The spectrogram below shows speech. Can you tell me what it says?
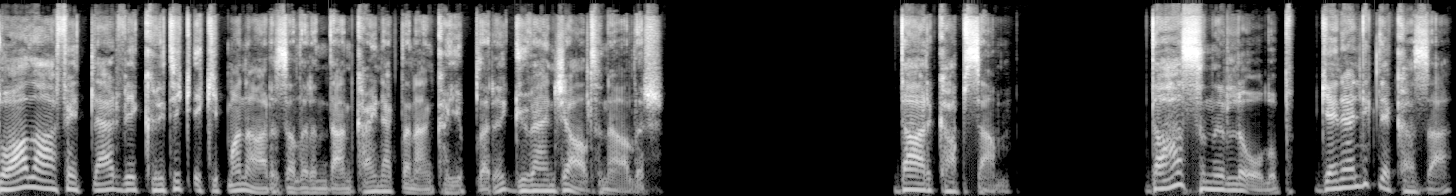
doğal afetler ve kritik ekipman arızalarından kaynaklanan kayıpları güvence altına alır. Dar kapsam Daha sınırlı olup genellikle kaza,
